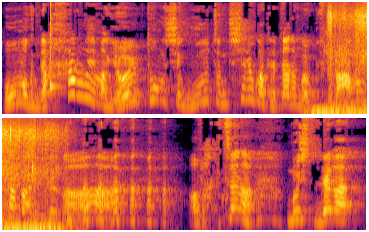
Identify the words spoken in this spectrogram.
어머 근데 하루에 막 열통씩 우울증 치료가 됐다는 거야 무슨 마법사도 아닌 내가? 아 맞잖아. 뭐 씨, 내가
